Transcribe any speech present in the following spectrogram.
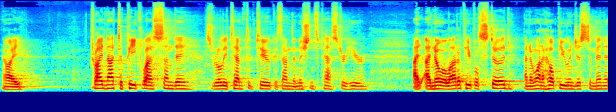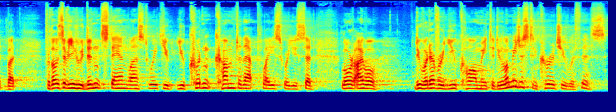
Now, I tried not to peek last Sunday. I was really tempted to because I'm the missions pastor here. I, I, know a lot of people stood, and I want to help you in just a minute. But for those of you who didn't stand last week, you, you couldn't come to that place where you said, Lord, I will do whatever you call me to do. Let me just encourage you with this.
